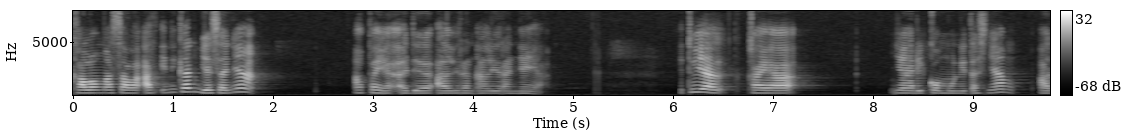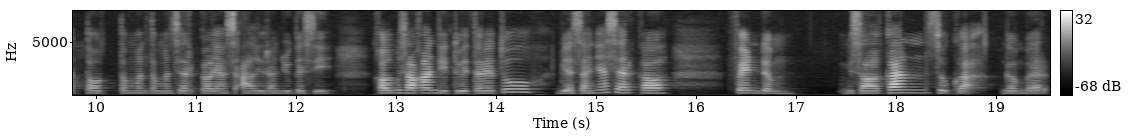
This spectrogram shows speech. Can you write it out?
kalau masalah art ini kan biasanya apa ya ada aliran-alirannya ya itu ya kayak nyari komunitasnya atau teman-teman circle yang sealiran juga sih. Kalau misalkan di Twitter itu biasanya circle fandom. Misalkan suka gambar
